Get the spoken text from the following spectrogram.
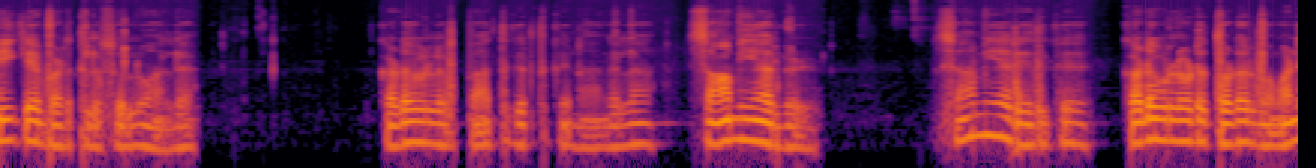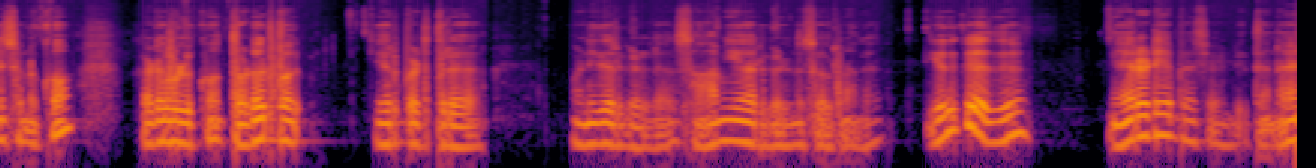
பிகே படத்தில் சொல்லுவான்ல? கடவுளை பார்த்துக்கிறதுக்கு நாங்கள்லாம் சாமியார்கள். சாமியார் எதுக்கு? கடவுளோட தொடர்பு மனுஷனுக்கும் கடவுளுக்கும் தொடர்பு ஏற்படுத்துகிற மனிதர்களில் சாமியார்கள்னு சொல்கிறாங்க எதுக்கு அது? நேரடியாக பேச வேண்டியது தானே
